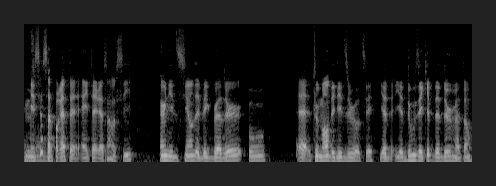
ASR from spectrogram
mais tu ça, ça pourrait être intéressant aussi. Une édition de Big Brother où euh, tout le monde est des duos, tu sais. Il y a, il y a 12 équipes de deux, mettons,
